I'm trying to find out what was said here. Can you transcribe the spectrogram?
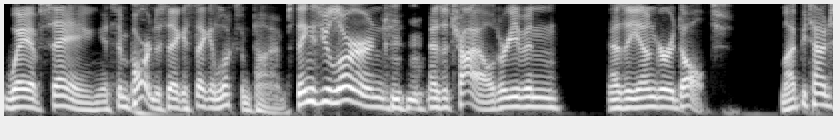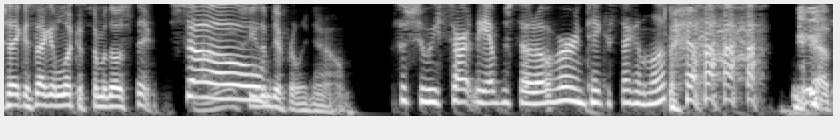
way of saying it's important to take a second look sometimes. Things you learned mm-hmm. as a child or even as a younger adult. Might be time to take a second look at some of those things. So, see them differently now. so should we start the episode over and take a second look? yes.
